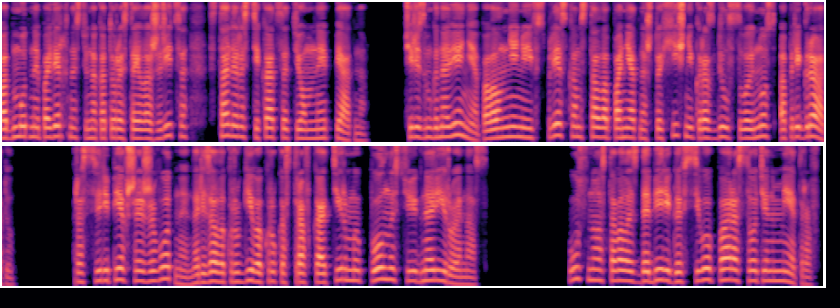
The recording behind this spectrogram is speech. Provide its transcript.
Под мутной поверхностью, на которой стояла жрица, стали растекаться темные пятна. Через мгновение по волнению и всплескам стало понятно, что хищник разбил свой нос о преграду. Рассверепевшее животное нарезало круги вокруг островка Тирмы, полностью игнорируя нас. Усну оставалось до берега всего пара сотен метров.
